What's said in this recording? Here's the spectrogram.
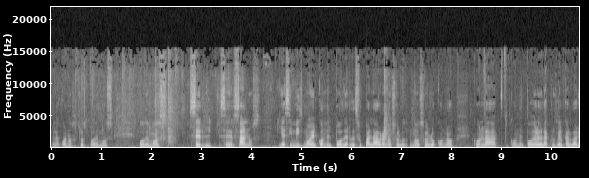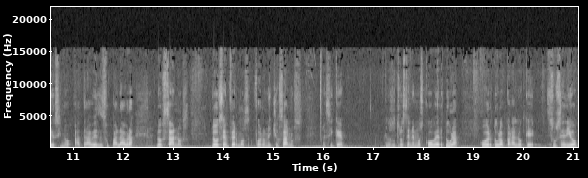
en la cual nosotros podemos, podemos ser, ser sanos y asimismo él con el poder de su palabra, no solo, no solo con, lo, con, la, con el poder de la cruz del Calvario, sino a través de su palabra, los sanos, los enfermos fueron hechos sanos. Así que nosotros tenemos cobertura, cobertura para lo que sucedió,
